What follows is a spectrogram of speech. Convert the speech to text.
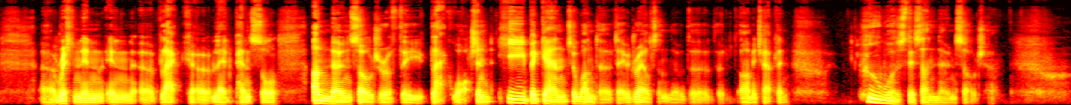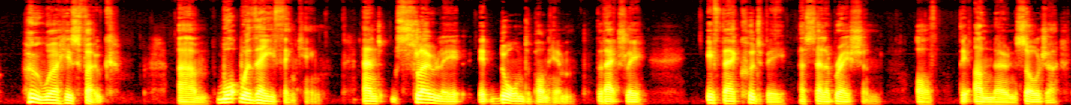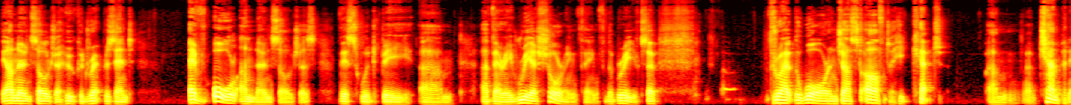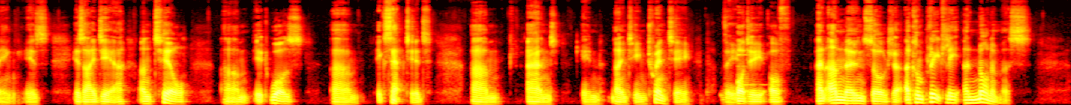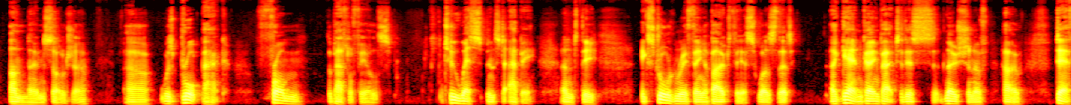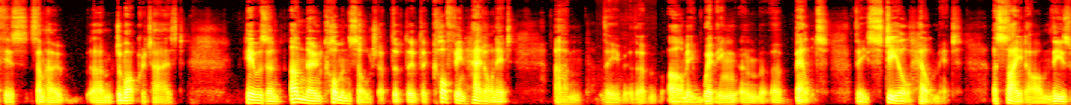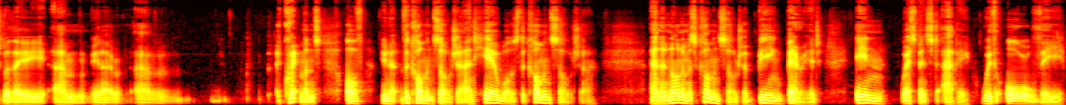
uh, written in in uh, black uh, lead pencil unknown soldier of the Black Watch. And he began to wonder, David Railton, the, the, the army chaplain, who was this unknown soldier? Who were his folk? Um, what were they thinking? And slowly it dawned upon him that actually, if there could be a celebration of the unknown soldier, the unknown soldier who could represent ev- all unknown soldiers, this would be um, a very reassuring thing for the bereaved. So, throughout the war and just after, he kept um, championing his his idea until um, it was um, accepted, um, and in 1920, the body of an unknown soldier, a completely anonymous unknown soldier, uh, was brought back from the battlefields to Westminster Abbey. And the extraordinary thing about this was that, again, going back to this notion of how death is somehow um, democratized, here was an unknown common soldier. The, the, the coffin had on it um, the, the army webbing um, uh, belt, the steel helmet, a sidearm. These were the um, you know uh, equipment of you know the common soldier, and here was the common soldier, an anonymous common soldier being buried in Westminster Abbey with all the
